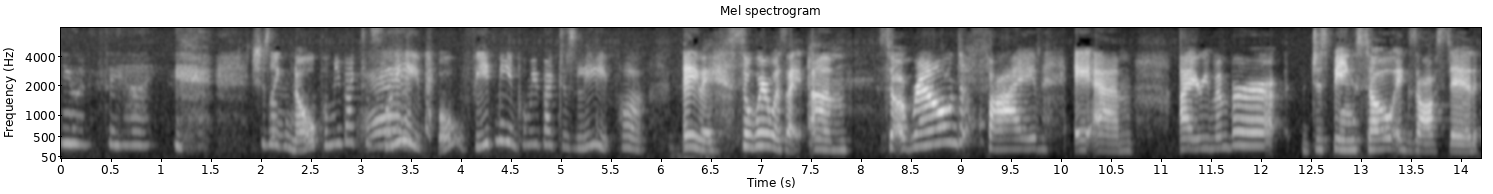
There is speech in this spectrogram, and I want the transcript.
You want to say hi? She's like, no, put me back to sleep. Oh, feed me and put me back to sleep, huh? Anyway, so where was I? Um, so around 5 a.m., I remember just being so exhausted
